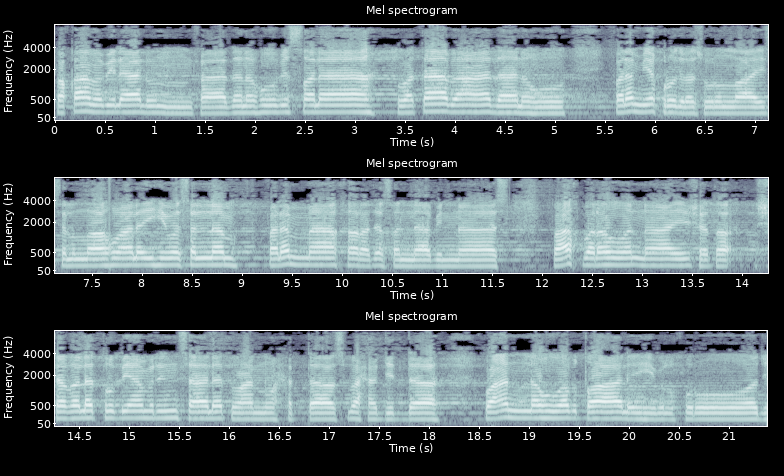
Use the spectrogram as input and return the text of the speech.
فقام بلال فآذنه بالصلاة وتابع آذانه فلم يخرج رسول الله صلى الله عليه وسلم فلما خرج صلى بالناس. فأخبره أن عائشة شغلته بأمر سألت عنه حتى أصبح جدا وأنه أبطى عليه بالخروج.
